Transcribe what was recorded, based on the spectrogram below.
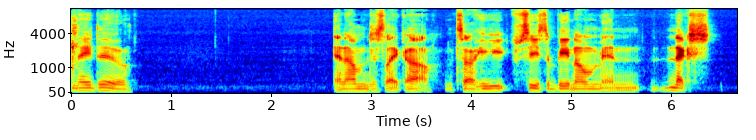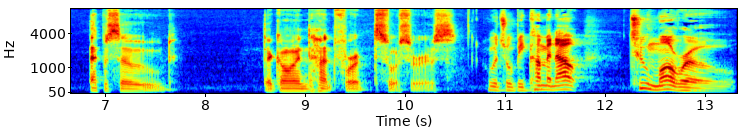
They do. And I'm just like, oh. So he proceeds to beat them, and next episode, they're going to hunt for sorcerers. Which will be coming out tomorrow.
